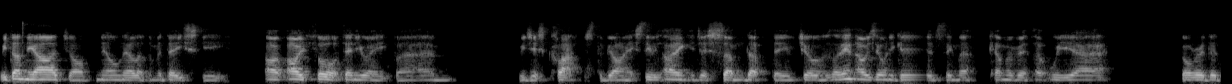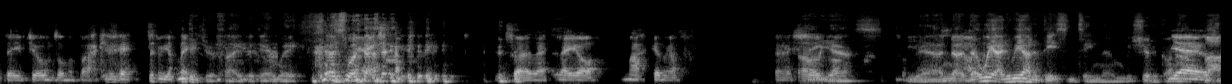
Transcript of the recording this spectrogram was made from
we done the hard job nil nil at the Madejski. I, I thought anyway, but um, we just collapsed. To be honest, was, I think it just summed up Dave Jones. I think that was the only good thing that come of it that we uh, got rid of Dave Jones on the back of it. To be honest, did you a favour, didn't we? That's what. So let lay off Mac enough. Uh, oh yes, yeah. No, we had we had a decent team then. We should have gone. Yeah,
